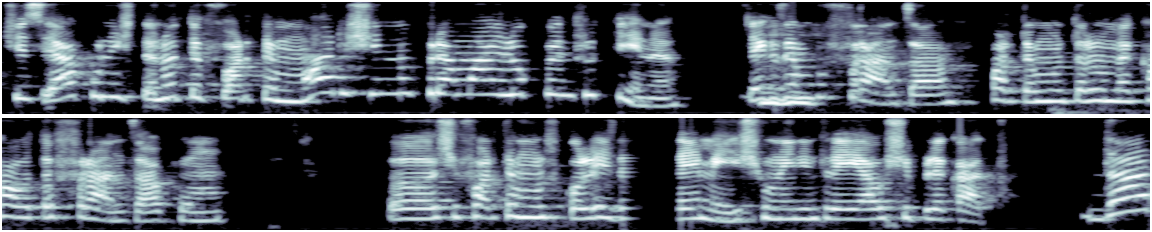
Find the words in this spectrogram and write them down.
și se ia cu niște note foarte mari și nu prea mai ai loc pentru tine. De mhm. exemplu, Franța. Foarte multă lume caută Franța acum Uh, și foarte mulți colegi de mei și unii dintre ei au și plecat. Dar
